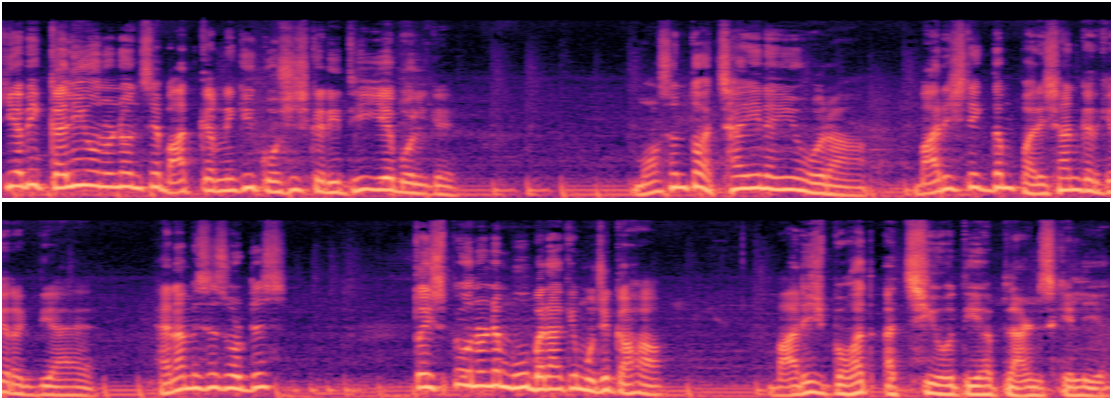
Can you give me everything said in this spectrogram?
कि अभी कल ही उन्होंने उनसे बात करने की कोशिश करी थी, ये बोल के। मौसम तो अच्छा ही नहीं हो रहा। बारिश ने एकदम परेशान करके रख दिया है। है ना मिसेस ओटिस तो इस पे उन्होंने मुँह बना के मुझे कहा, बारिश बहुत अच्छी होती है प्लांट्स के लिए.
